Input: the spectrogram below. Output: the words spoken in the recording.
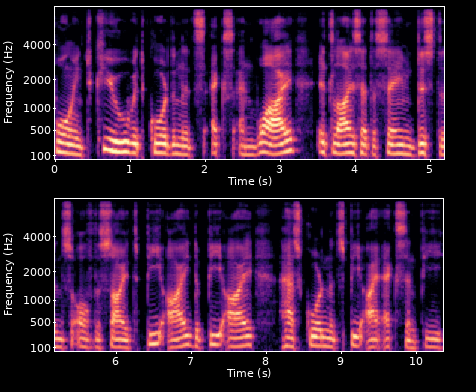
point Q with coordinates x and y, it lies at the same distance of the side pi. The pi has coordinates pix and piy.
